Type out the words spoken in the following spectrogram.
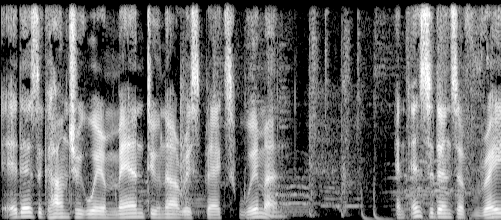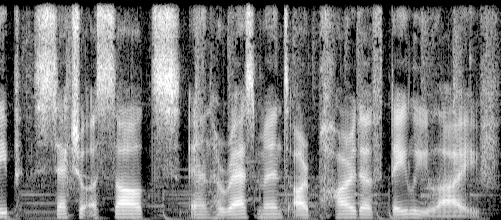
it is a country where men do not respect women, and incidents of rape, sexual assaults, and harassment are part of daily life.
